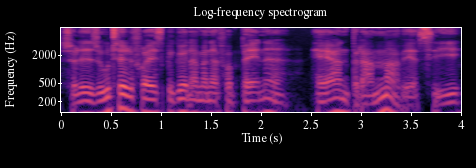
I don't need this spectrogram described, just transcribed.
Således utilfreds begynder man at forbande herren Brahma ved at sige,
